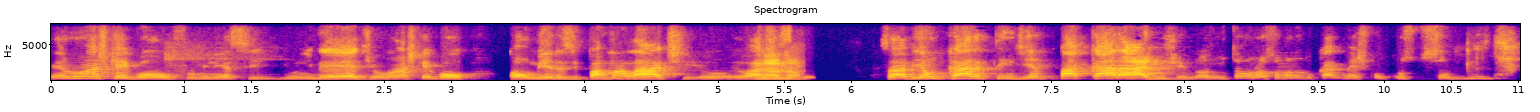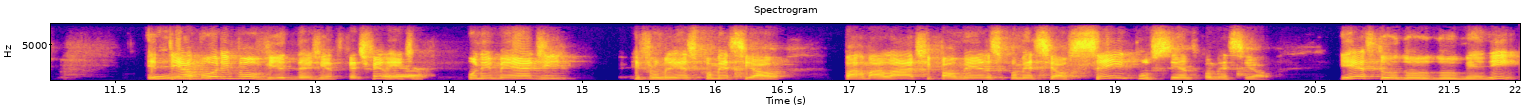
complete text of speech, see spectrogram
eu não acho que é igual Fluminense e Unimed, eu não acho que é igual Palmeiras e Parmalat, eu, eu acho não, assim, não. sabe? É um cara que tem dinheiro pra caralho, gente. Então, nós estamos falando do cara que mexe com construção de. E tem amor envolvido, né, gente? Que é diferente. É. Unimed e Fluminense comercial. Parmalat e Palmeiras comercial, 100% comercial. Esse do, do, do Menin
